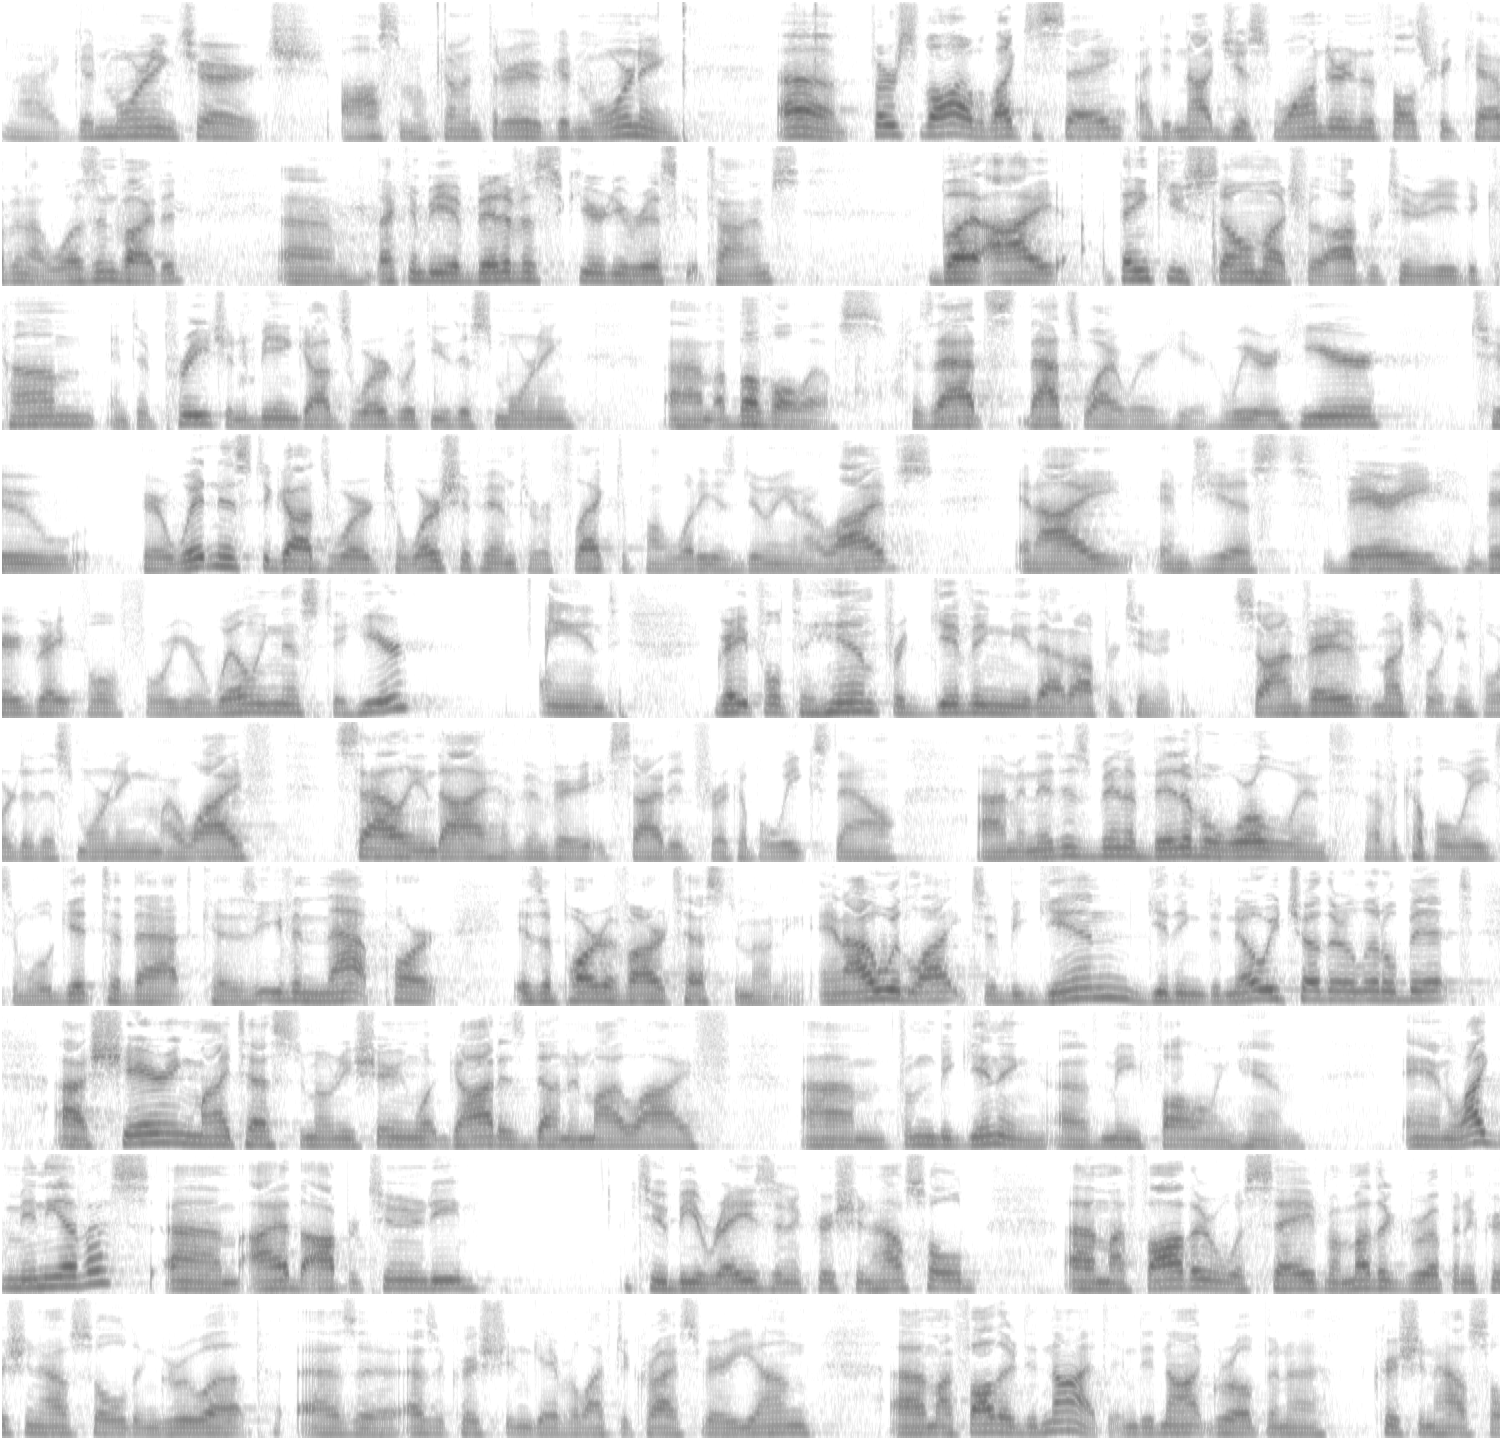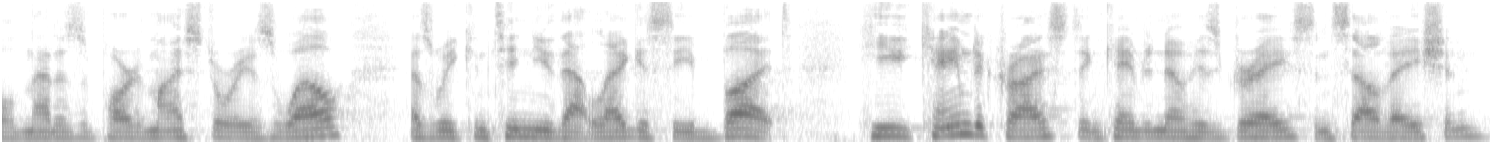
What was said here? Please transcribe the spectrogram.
All right. Good morning, church. Awesome. I'm coming through. Good morning. Uh, first of all, I would like to say I did not just wander into the Falls Creek cabin, I was invited. Um, that can be a bit of a security risk at times. But I thank you so much for the opportunity to come and to preach and to be in God's Word with you this morning, um, above all else, because that's, that's why we're here. We are here to bear witness to God's Word, to worship Him, to reflect upon what He is doing in our lives and I am just very, very grateful for your willingness to hear and grateful to him for giving me that opportunity. So I'm very much looking forward to this morning. My wife, Sally, and I have been very excited for a couple weeks now. Um, and it has been a bit of a whirlwind of a couple weeks, and we'll get to that because even that part is a part of our testimony. And I would like to begin getting to know each other a little bit, uh, sharing my testimony, sharing what God has done in my life um, from the beginning of me following him. And like many of us, um, I had the opportunity to be raised in a Christian household. Uh, my father was saved. My mother grew up in a Christian household and grew up as a, as a Christian, gave her life to Christ very young. Uh, my father did not, and did not grow up in a Christian household, and that is a part of my story as well as we continue that legacy. But he came to Christ and came to know his grace and salvation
